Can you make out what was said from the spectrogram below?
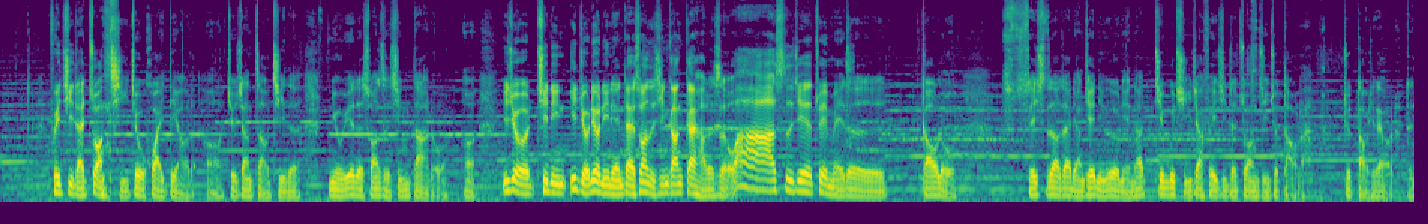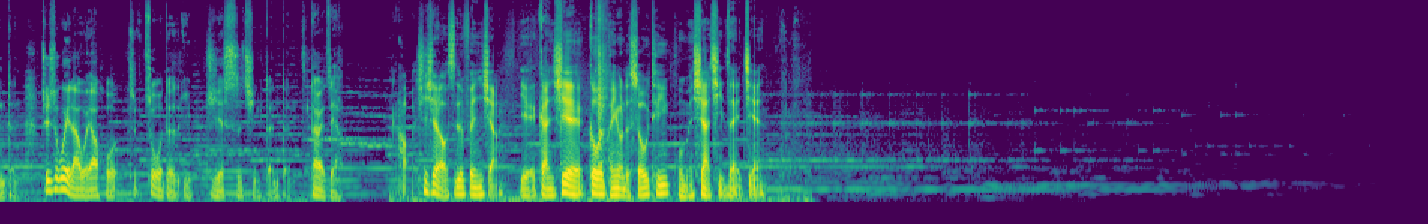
飞机来撞击就坏掉了哦，就像早期的纽约的双子星大楼啊，一九七零一九六零年代双子星刚盖好的时候，哇，世界最美的高楼，谁知道在两千零二年它经不起一架飞机的撞击就倒了，就倒下掉了等等，这是未来我要活做的一些事情等等，大概这样。好，谢谢老师的分享，也感谢各位朋友的收听，我们下期再见。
